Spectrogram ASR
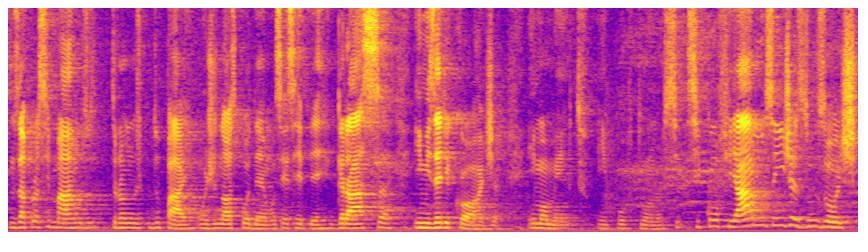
nos aproximarmos do trono do Pai, onde nós podemos receber graça e misericórdia em momento importuno. Se, se confiarmos em Jesus hoje,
